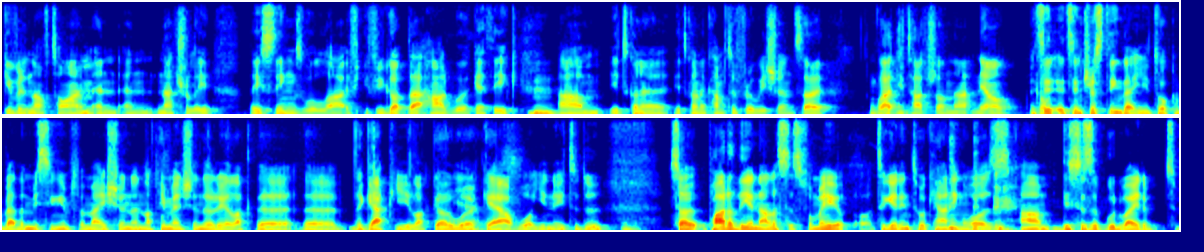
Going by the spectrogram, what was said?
give it enough time, and and naturally these things will. Uh, if if you got that hard work ethic, mm. um, it's gonna it's gonna come to fruition. So. I'm glad you touched on that. Now, it's it's interesting that you talk about the missing information and like you mentioned earlier, like the the the gap year, like go yeah. work out what you need to do. Mm-hmm So part of the analysis for me uh, to get into accounting was um, this is a good way to, to,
